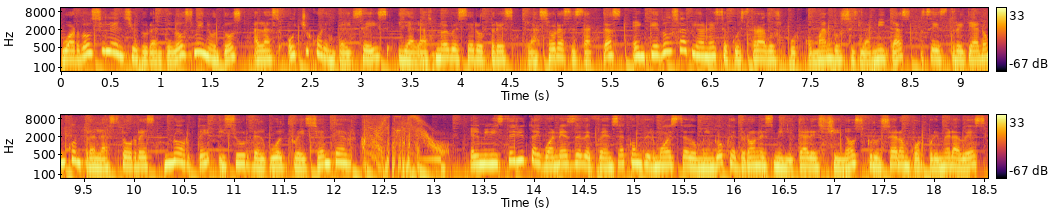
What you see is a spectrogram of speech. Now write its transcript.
guardó silencio durante dos minutos a las 8.46 y a las 9.03 las horas exactas en que dos aviones secuestrados por comandos islamitas se estrellaron contra las torres norte y sur del World Trade Center. El Ministerio taiwanés de Defensa confirmó este domingo que drones militares chinos cruzaron por primera vez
